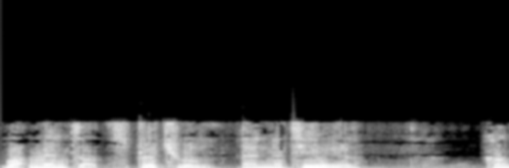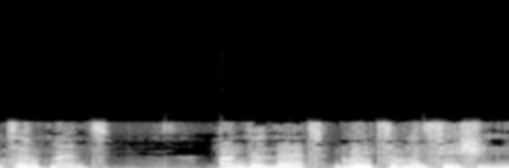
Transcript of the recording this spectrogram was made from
What mental, spiritual, and material contentment under that great civilization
